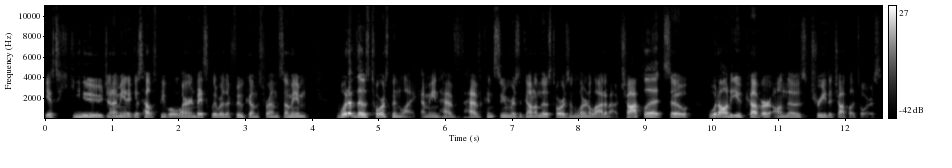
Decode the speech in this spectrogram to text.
is huge, and I mean it just helps people learn basically where their food comes from. So I mean, what have those tours been like? I mean, have have consumers gone on those tours and learned a lot about chocolate? So what all do you cover on those tree to chocolate tours?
